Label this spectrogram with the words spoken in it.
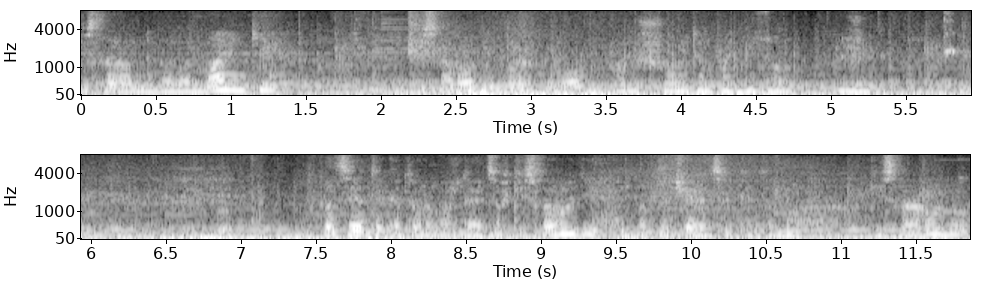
Кислородный баллон маленький, кислородный баллон большой там под низом лежит. Пациенты, которые нуждаются в кислороде, подключаются к этому кислороду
